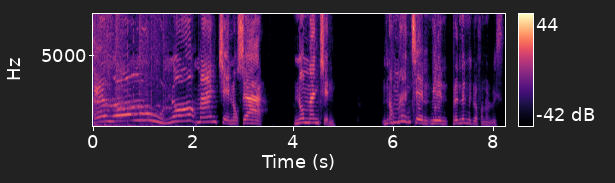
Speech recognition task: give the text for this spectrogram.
Hello, no manchen, o sea, no manchen, no manchen. Miren, prende el micrófono, Luis.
